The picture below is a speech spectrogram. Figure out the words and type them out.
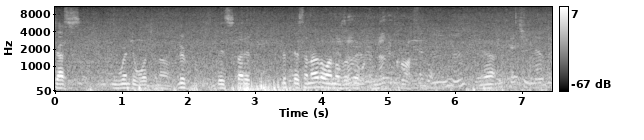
just we went to water now. Look, they started. Look, there's another one over Another, there. another crossing. Mm-hmm. Yeah. Catching that one.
